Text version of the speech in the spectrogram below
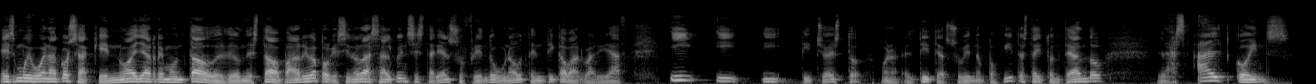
es muy buena cosa que no haya remontado desde donde estaba para arriba, porque si no las altcoins estarían sufriendo una auténtica barbaridad. Y, y, y, dicho esto, bueno, el Tether subiendo un poquito, está ahí tonteando, las altcoins,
